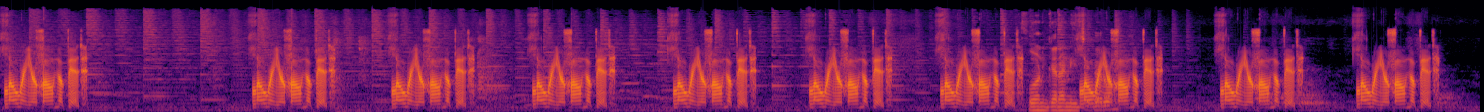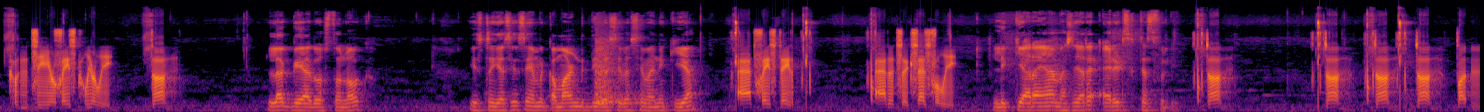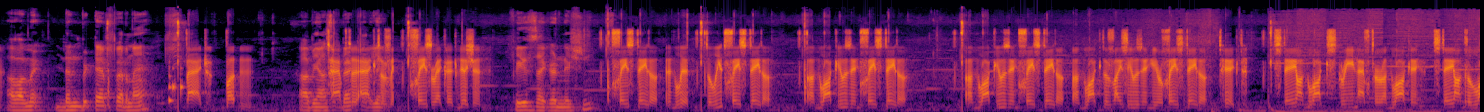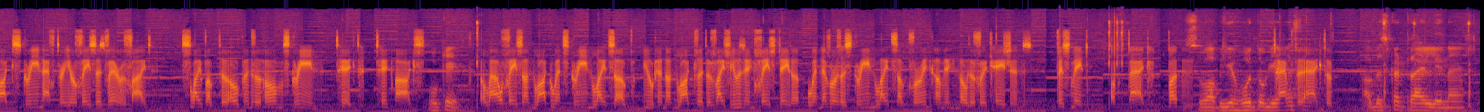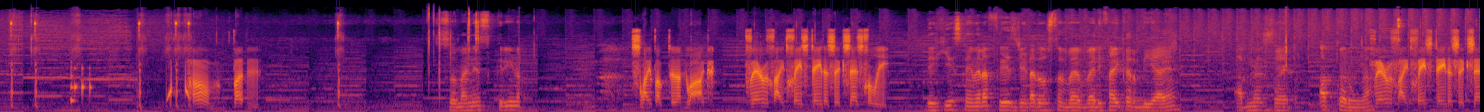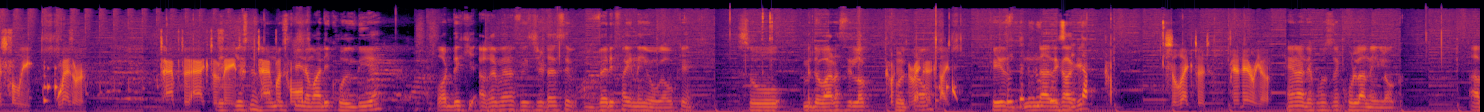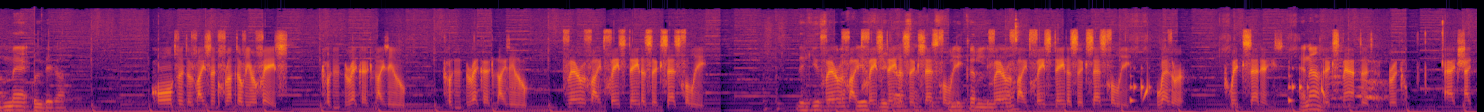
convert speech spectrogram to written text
bit. Tap to activate. Lower your phone a bit. Lower your phone a bit. Lower your phone a bit. Lower your phone a bit. Lower your phone a bit. Lower your phone a bit. Lower your phone a bit. Phone करा नीचे Lower your करो phone a bit. Lower your phone a bit. Lower your phone a bit. Couldn't see your face clearly. Done. लग गया दोस्तों lock इसने जैसे जैसे हमें कमांड दी वैसे वैसे मैंने किया Add face data. Added successfully. लिख के आ रहा है यहाँ मैसेज आ रहा है edit successfully Done. Done. Done. Done. Button. अब हमें डन पे टैप करना है Back. Button. अब यहाँ से Tap बैक to कर लिया activate. Face recognition. Face recognition Face data and lit. Delete face data. Unlock using face data. Unlock using face data. Unlock device using your face data. Ticked. Stay on locked screen after unlocking. Stay on the locked screen after your face is verified. Swipe up to open the home screen. Ticked. Tick box. Okay Allow face unlock when screen lights up. You can unlock the device using face data whenever the screen lights up for incoming notifications. This made back button. So अब ये हो तो गया Tap to है active. अब इसका trial लेना है। सो मैंने स्क्रीन देखिए इसने मेरा फेस डेटा दोस्तों वेरीफाई कर दिया है। अब मैं स्वाइप अप करूँगा। इसने होम स्क्रीन हमारी खोल दी है। और देखिए अगर मेरा फेस डेटा इसे वेरीफाई नहीं होगा ओके सो मैं दोबारा से लॉक खोलता हूँ। फेस ना दिखा के। Selected. Pin area. है ना देखो उसने खोला नहीं लॉक अब मैं खोल देगा Hold the device in front of your face. Couldn't recognize you. Couldn't recognize you. Verified face data successfully. देखिए Verified face data successfully है। Verified face data successfully. Weather. Quick settings. है ना Expanded. Action.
